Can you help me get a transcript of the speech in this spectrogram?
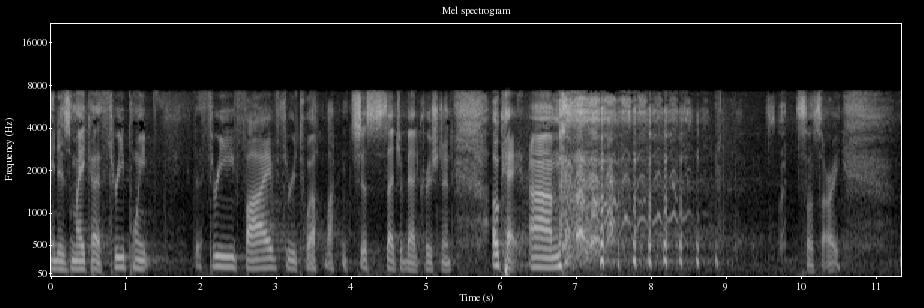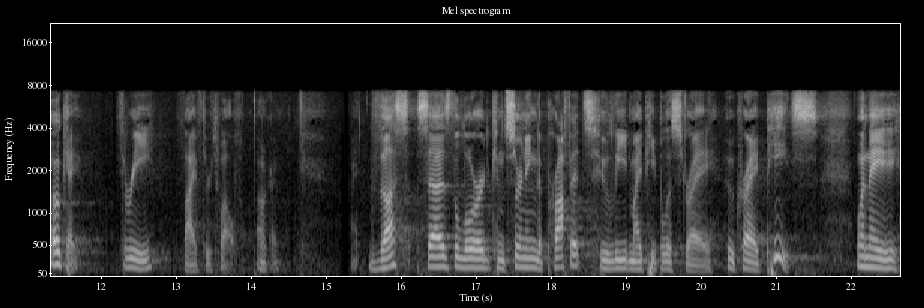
It is Micah 3.35 through 12. I'm just such a bad Christian. Okay. Um, so sorry. Okay, 3, 5 through 12. Okay. Thus says the Lord concerning the prophets who lead my people astray, who cry, Peace, when they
